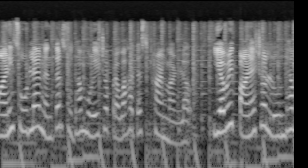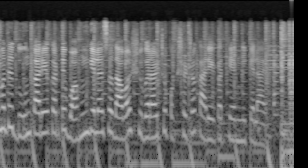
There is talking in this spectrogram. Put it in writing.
पाणी सोडल्यानंतर सुद्धा मुळेच्या प्रवाहातच ठाण मांडलं. यावेळी पाण्याच्या लोंढ्यामध्ये दोन कार्यकर्ते वाहून गेल्याचा दावा शिवराज्य पक्षाच्या कार्यकर्त्यांनी केला आहे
